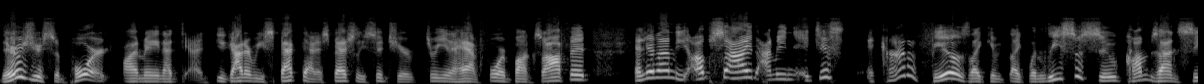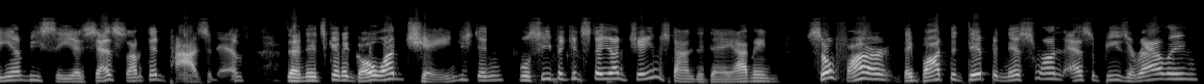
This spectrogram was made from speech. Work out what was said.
there's your support. I mean, I, I, you got to respect that, especially since you're three and a half, four bucks off it. And then on the upside, I mean, it just it kind of feels like if like when Lisa Su comes on CNBC and says something positive, then it's going to go unchanged, and we'll see if it can stay unchanged on the day. I mean, so far they bought the dip in this one. S and P's are rallying.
